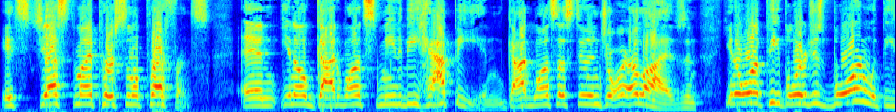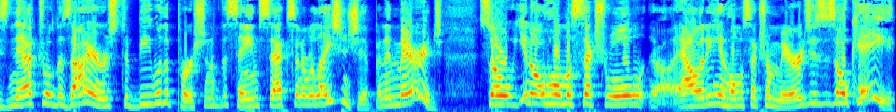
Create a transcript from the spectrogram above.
it's just my personal preference. And, you know, God wants me to be happy and God wants us to enjoy our lives. And you know what? People are just born with these natural desires to be with a person of the same sex in a relationship and in marriage. So, you know, homosexuality and homosexual marriages is okay.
